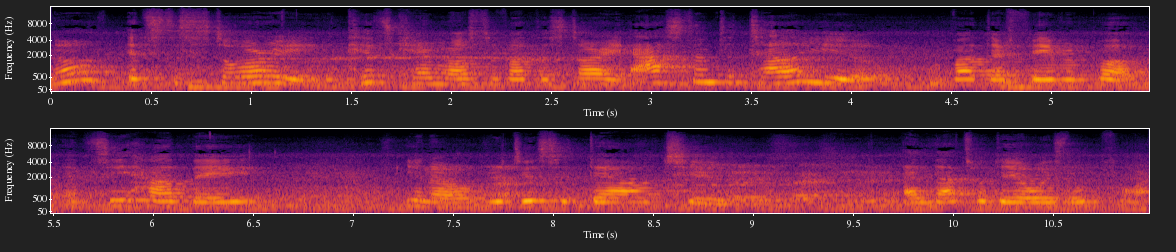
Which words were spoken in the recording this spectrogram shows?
no, it's the story. The kids care most about the story. Ask them to tell you about their favorite book and see how they, you know, reduce it down to, and that's what they always look for.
